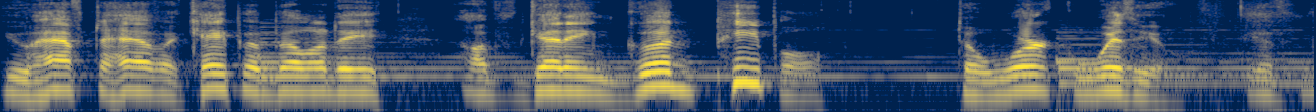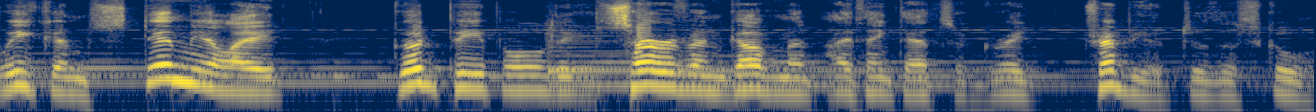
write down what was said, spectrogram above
you have to have a capability of getting good people to work with you. If we can stimulate good people to serve in government, I think that's a great tribute to the school.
